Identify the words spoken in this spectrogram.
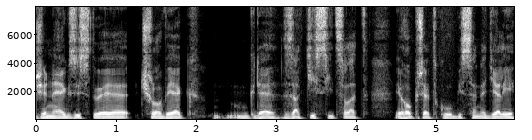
že neexistuje člověk, kde za tisíc let jeho předků by se neděli,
